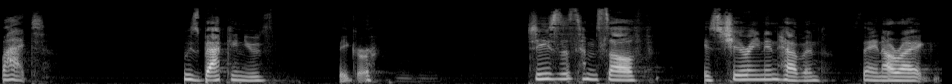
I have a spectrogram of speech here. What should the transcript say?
but who's backing you is bigger. Jesus himself is cheering in heaven, saying, All right,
